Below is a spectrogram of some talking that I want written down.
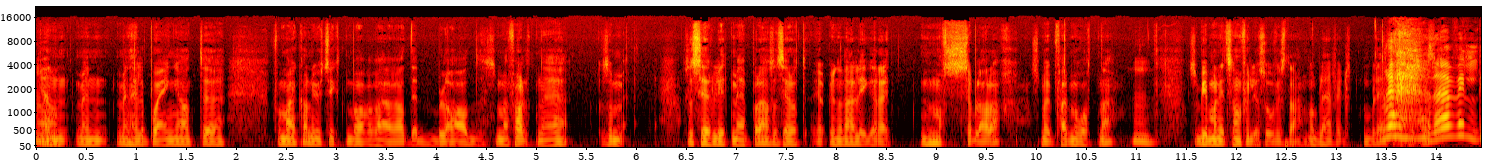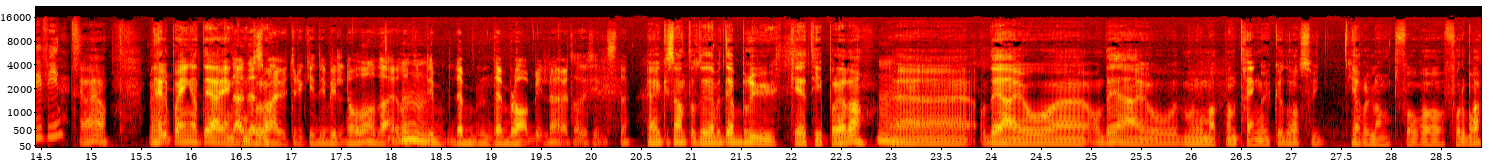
Men, Ja. men, men hele poenget er at eh, for meg kan utsikten bare være at det er et blad som er falt ned, som, så ser du litt mer på det, og så ser du at under der ligger det masse blader som er i ferd med å råtne. Mm. Så blir man litt sånn filosofisk, da. Nå ble jeg nå ble jeg filosofisk. Det er veldig fint. Ja, ja. Men hele poenget er at det er en Det er jo det som er uttrykket i de bildene òg, da. Det er jo Mm. det, det, det bladbildet er jo et av de fineste. Ja, ikke sant? Altså, det, det å bruke tid på det, da. Mm. Eh, og det er jo eh, Og det er jo noe med at man trenger ikke å dra så jævlig langt for å få det bra.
